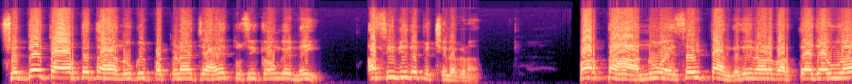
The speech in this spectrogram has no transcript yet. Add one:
ਸਿੱਧੇ ਤੌਰ ਤੇ ਤੁਹਾਨੂੰ ਕੋਈ ਪੱਟਣਾ ਚਾਹੇ, ਤੁਸੀਂ ਕਹੋਗੇ ਨਹੀਂ, ਅਸੀਂ ਨਹੀਂ ਇਹਦੇ ਪਿੱਛੇ ਲੱਗਣਾ। ਪਰ ਤੁਹਾਨੂੰ ਐਸੇ ਹੀ ਢੰਗ ਦੇ ਨਾਲ ਵਰਤਿਆ ਜਾਊਗਾ,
